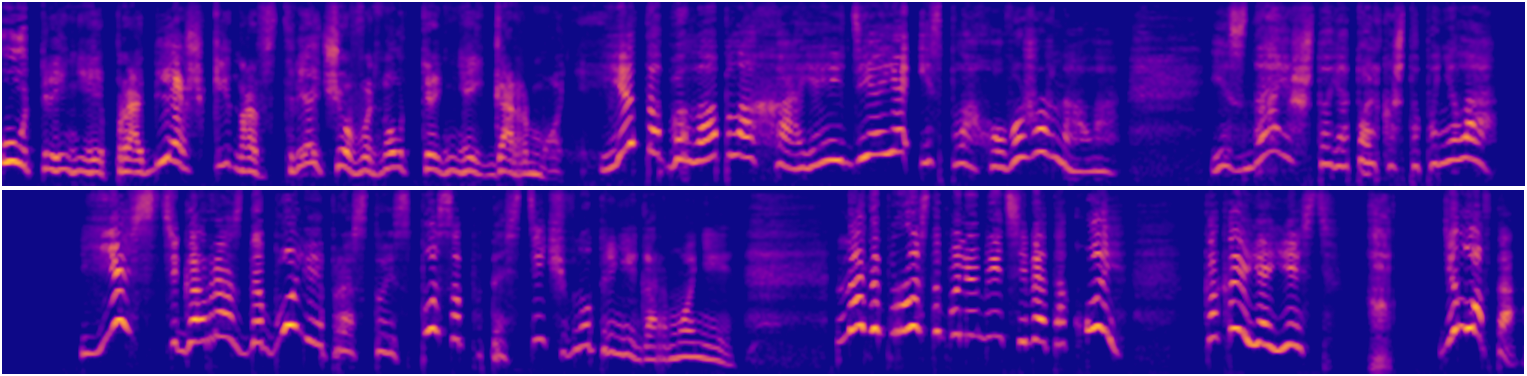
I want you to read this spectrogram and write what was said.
Утренние пробежки навстречу внутренней гармонии. Это была плохая идея из плохого журнала. И знаешь, что я только что поняла? Есть гораздо более простой способ достичь внутренней гармонии. Надо просто полюбить себя такой, какая я есть. Делов-то!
